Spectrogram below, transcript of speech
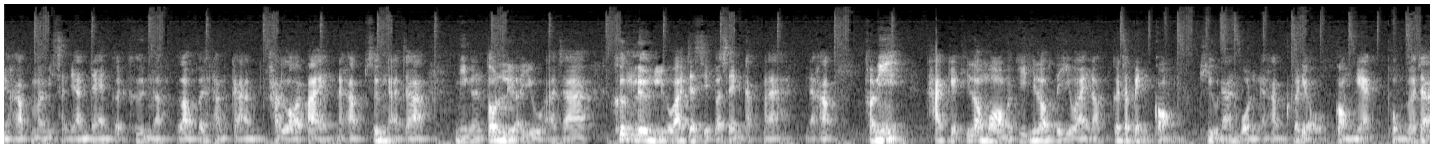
นะครับมันมีสัญญาณแดงเกิดขึ้นนะเราก็จะทำการคัดลอสไปนะครับ ซึ่งอาจจะมีเงินต้นเหลืออยู่อาจจะครึ่งหนึ่งหรือว่า 70%กลับมานะครับคราวนี้ ทาร์เก็ตที่เรามองเมื่อกี้ที่เราตีไว้เนาะก็จะเป็นกล่องที่อยู่ด้านบนนะครับ ก็เดี๋ยวกล่องเนี้ยผมก็จะ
